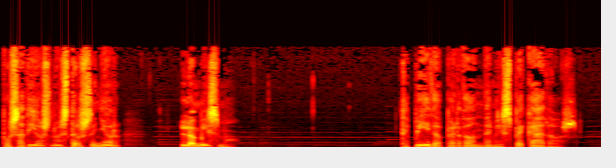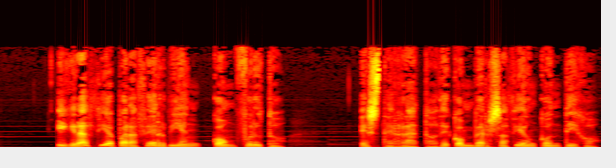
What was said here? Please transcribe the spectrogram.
Pues a Dios nuestro Señor lo mismo pido perdón de mis pecados y gracia para hacer bien con fruto este rato de conversación contigo.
